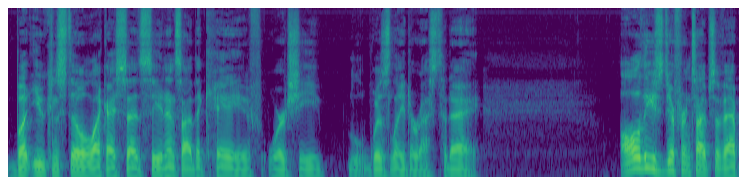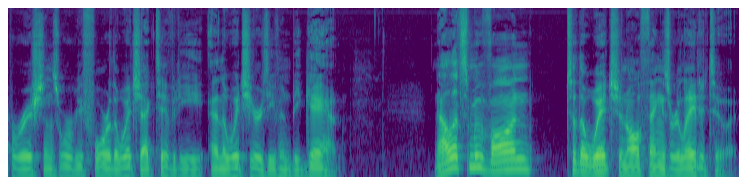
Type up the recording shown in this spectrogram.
but you can still, like I said, see it inside the cave where she was laid to rest today. All these different types of apparitions were before the witch activity and the witch years even began. Now let's move on to the witch and all things related to it.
